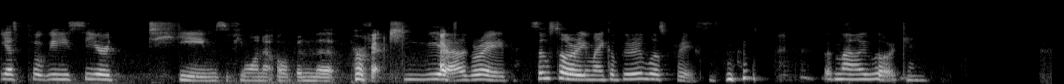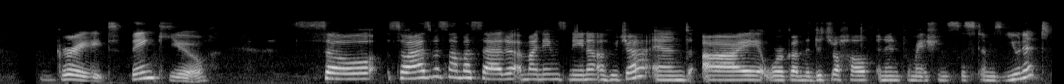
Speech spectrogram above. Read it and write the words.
Yes, but we see your Teams if you want to open the perfect. Yeah, great. So sorry, my computer was freeze, but now it's working. Great, thank you. So, so as Masamba said, my name is Naina Ahuja, and I work on the Digital Health and Information Systems Unit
